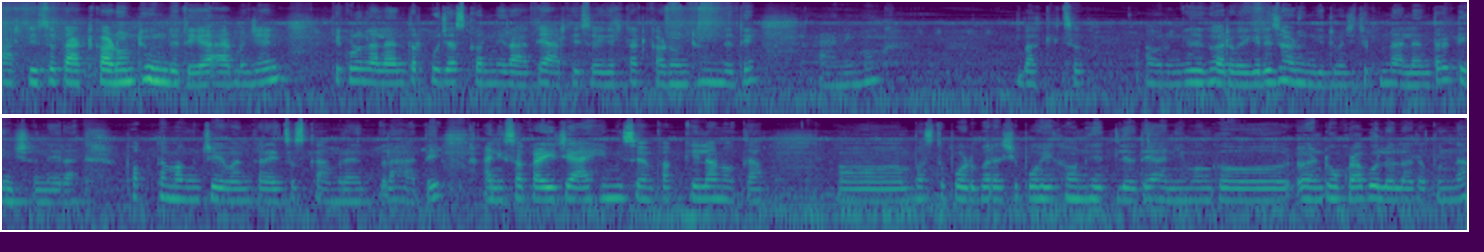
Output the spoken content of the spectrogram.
आरतीचं ताट काढून ठेवून देते आर म्हणजे तिकडून आल्यानंतर पूजाच करणे राहते आरतीचं वगैरे ताट काढून ठेवून देते. आणि मग बाकीचं आवरून घे घर वगैरे झाडून घेते. म्हणजे तिकडून आल्यानंतर टेन्शन नाही राहत. फक्त मग जेवण करायचंच काम राहत राहते. आणि सकाळी जे आहे मी स्वयंपाक केला नव्हता. मस्त पोटभर असे पोहे खाऊन घेतले होते. आणि मग ढोकळा बोलवला होता पुन्हा.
